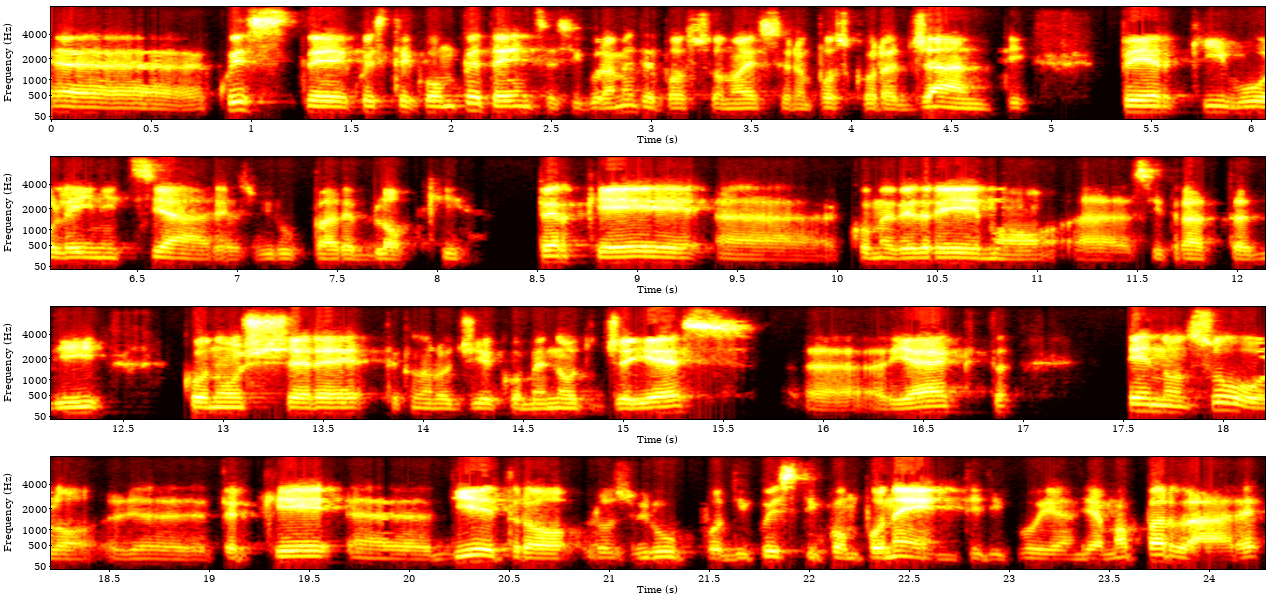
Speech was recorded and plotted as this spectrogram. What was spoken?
eh, queste, queste competenze sicuramente possono essere un po' scoraggianti per chi vuole iniziare a sviluppare blocchi, perché eh, come vedremo eh, si tratta di conoscere tecnologie come Node.js, eh, React e non solo, eh, perché eh, dietro lo sviluppo di questi componenti di cui andiamo a parlare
